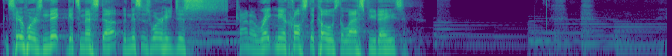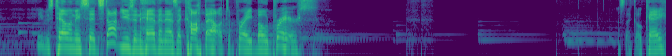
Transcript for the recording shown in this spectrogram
Because here where's Nick gets messed up, and this is where he just kind of raked me across the coals the last few days. He was telling me, he said, stop using heaven as a cop out to pray bold prayers. It's like, okay,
